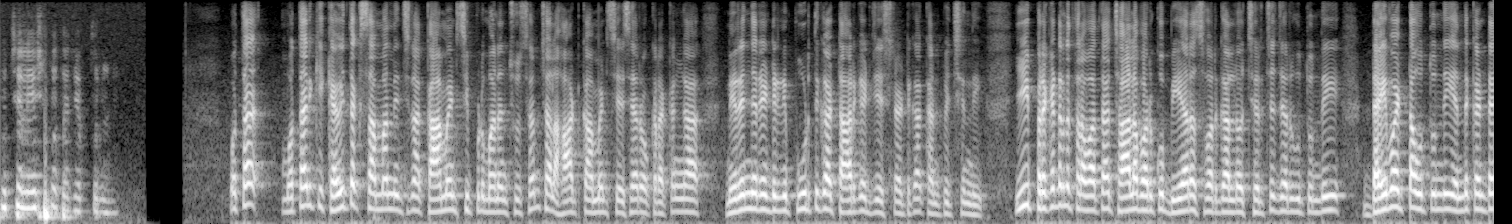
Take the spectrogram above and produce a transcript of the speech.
పుచ్చలేసిపోతా చెప్తున్నాను. మొత్తానికి కవితకు సంబంధించిన కామెంట్స్ ఇప్పుడు మనం చూసాం. చాలా హాట్ కామెంట్స్ చేశారు. ఒక రకంగా నిరంజన్ రెడ్డిని పూర్తిగా టార్గెట్ చేసినట్టుగా కనిపించింది. ఈ ప్రకటన తర్వాత చాలా వరకు బీఆర్ఎస్ వర్గాల్లో చర్చ జరుగుతుంది డైవర్ట్ అవుతుంది. ఎందుకంటే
